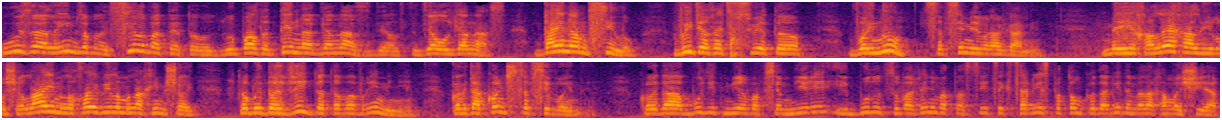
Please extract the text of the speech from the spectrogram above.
Уза Алаим забыл, сила вот эту, упал ты для нас сделал, сделал для нас. Дай нам силу выдержать всю эту войну со всеми врагами. Мейхалеха ал Иерушалаим лохой вилам лахим шой, чтобы дожить до того времени, когда кончатся все войны, когда будет мир во всем мире и будут с уважением относиться к царю с потомку Давида Мелаха Машиах,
